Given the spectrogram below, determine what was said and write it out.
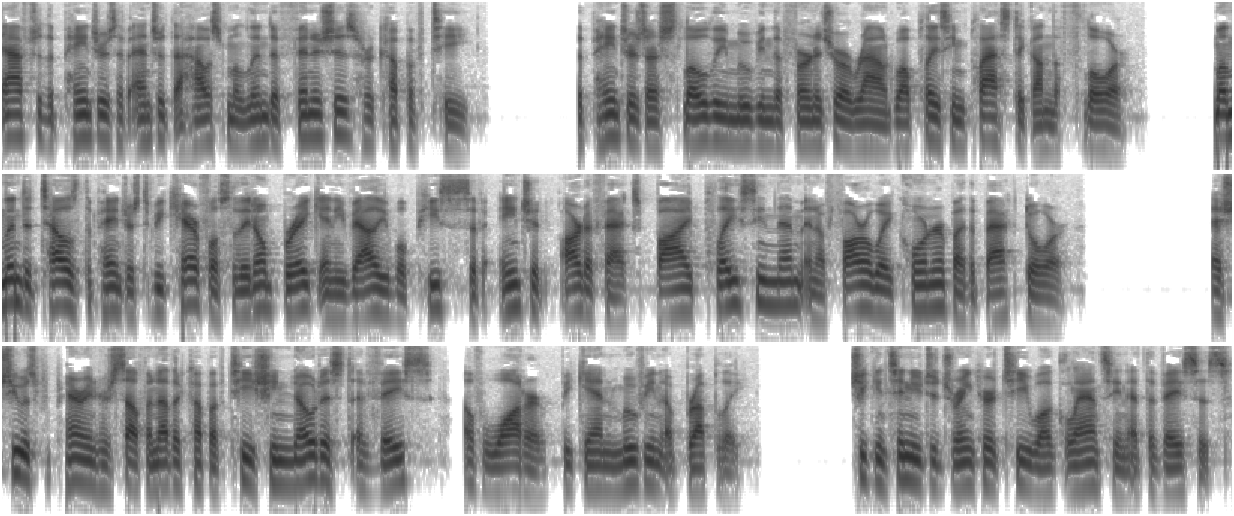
after the painters have entered the house, Melinda finishes her cup of tea. The painters are slowly moving the furniture around while placing plastic on the floor. Melinda tells the painters to be careful so they don't break any valuable pieces of ancient artifacts by placing them in a faraway corner by the back door. As she was preparing herself another cup of tea, she noticed a vase of water began moving abruptly. She continued to drink her tea while glancing at the vases.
